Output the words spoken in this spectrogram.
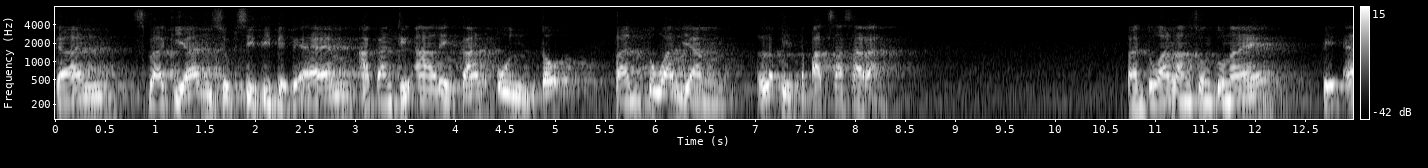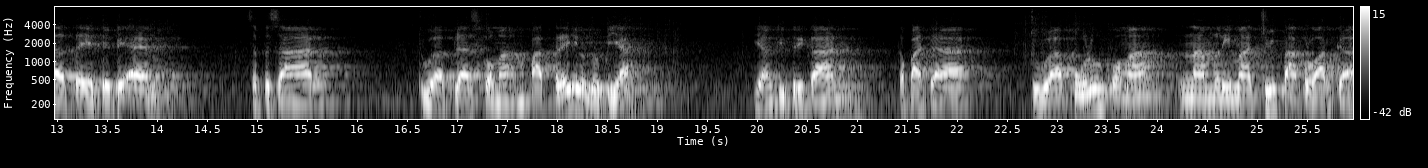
Dan sebagian subsidi bbm akan dialihkan untuk bantuan yang lebih tepat sasaran. Bantuan langsung tunai blt bbm sebesar rp 12,4 triliun rupiah yang diberikan kepada 20,65 juta keluarga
